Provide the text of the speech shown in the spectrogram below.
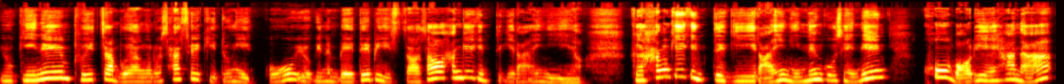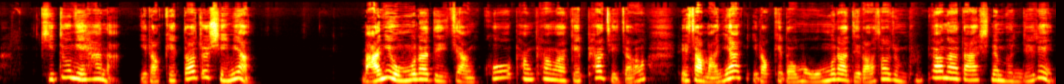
여기는 V자 모양으로 사슬 기둥이 있고 여기는 매듭이 있어서 한길긴뜨기 라인이에요. 그 한길긴뜨기 라인 있는 곳에는 코 머리에 하나, 기둥에 하나 이렇게 떠주시면 많이 오므라들지 않고 평평하게 펴지죠. 그래서 만약 이렇게 너무 오므라들어서 좀 불편하다 하시는 분들은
